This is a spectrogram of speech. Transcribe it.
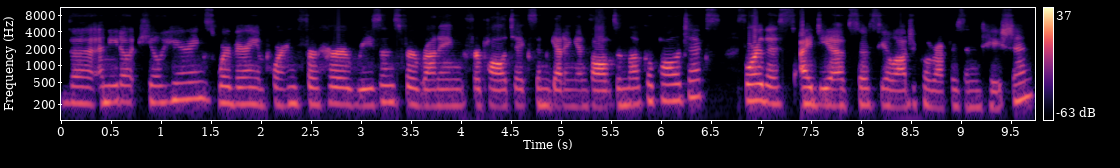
the Anita Hill hearings were very important for her reasons for running for politics and getting involved in local politics for this idea of sociological representation.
